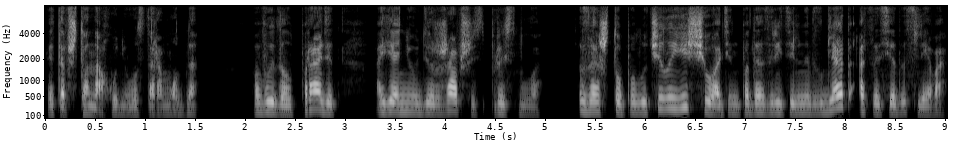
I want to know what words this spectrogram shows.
Это в штанах у него старомодно. Выдал прадед, а я, не удержавшись, прыснула, за что получила еще один подозрительный взгляд от соседа слева.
